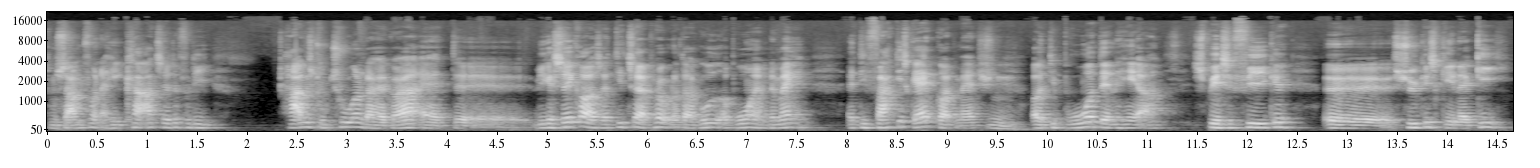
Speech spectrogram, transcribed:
som samfund er helt klar til det, fordi har vi strukturen, der kan gøre, at øh, vi kan sikre os, at de terapeuter, der går ud og bruger MDMA, at de faktisk er et godt match, mm. og de bruger den her specifikke øh, psykisk energi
